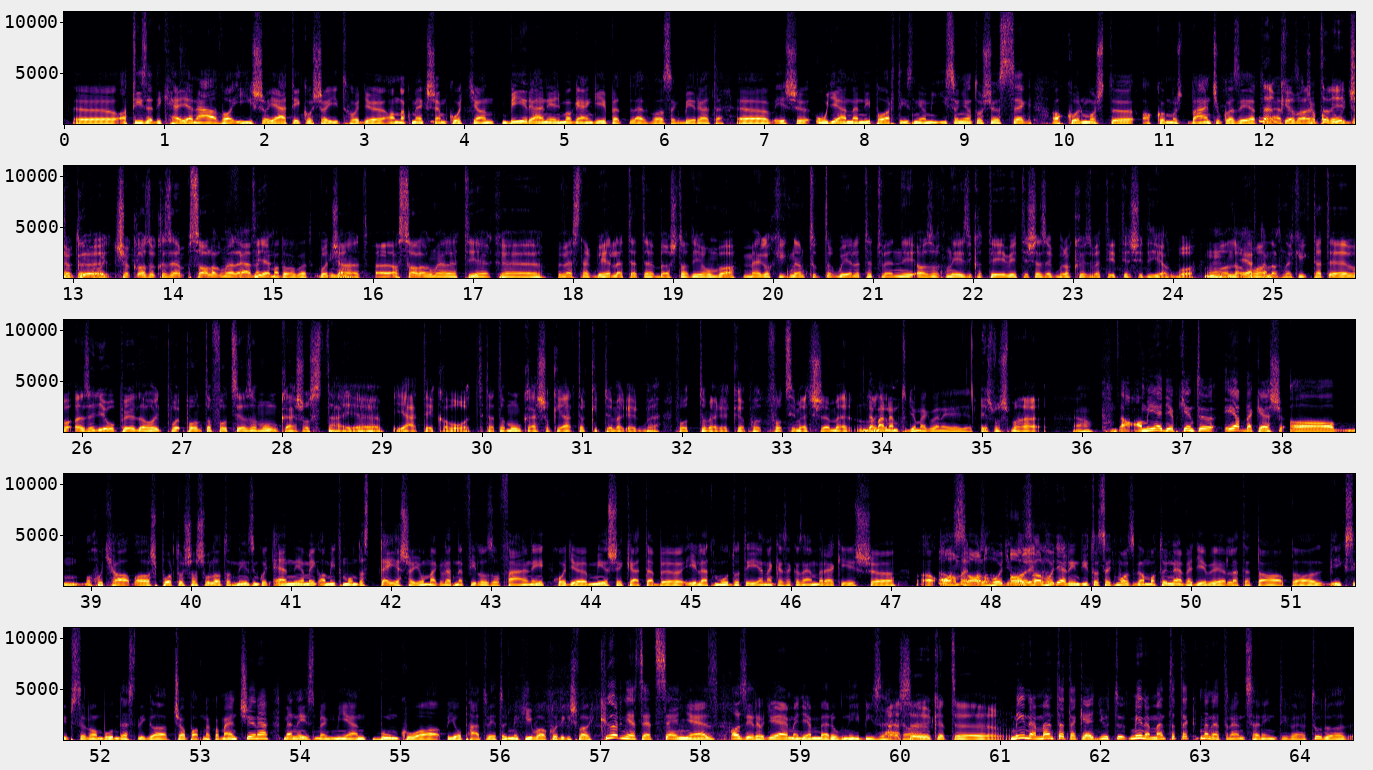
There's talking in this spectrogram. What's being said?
a tizedik helyen állva is a játékosait, hogy annak meg sem kotyan bérelni egy magángépet, valószínűleg bérelte, és úgy elmenni partizni, ami iszonyatos összeg, akkor most, akkor most bántsuk azért. Nem kell bántani, csak, döntött, csak azok az em- szalag mellettiek. a dolgot. Bocsánat, Igen. a szalag mellettiek vesznek bérletet ebbe a stadionba, meg akik nem tudtak bérletet venni, azok nézik a tévét, és ezekből a közvetítési díjakból hmm, vannak, vannak nekik. Tehát ez egy jó példa, hogy pont a foci az a munkásosztály játéka volt. Tehát a munkások jártak ki tömegekbe, fot tömegekkel foci meccsre, mert... De nagyon... már nem tudja megvenni egyet. És most már Aha. Na, ami egyébként érdekes, a, hogyha a sportos hasonlatot nézünk, hogy ennél még, amit mondasz, teljesen jó meg lehetne filozofálni, hogy mérsékeltebb életmódot éljenek ezek az emberek, és azzal, az, hogy, azzal, hogy elindítasz egy mozgalmat, hogy ne vegyél érletet a, a XY Bundesliga csapatnak a mencsére, mert nézd meg, milyen bunkó a jobb hátvét, hogy még hivalkodik is valahogy környezet szennyez azért, hogy ő elmegyen berúgni bizára. Persze őket... Uh... Miért nem mentetek együtt, miért nem mentetek menetrend szerintivel, tudod?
